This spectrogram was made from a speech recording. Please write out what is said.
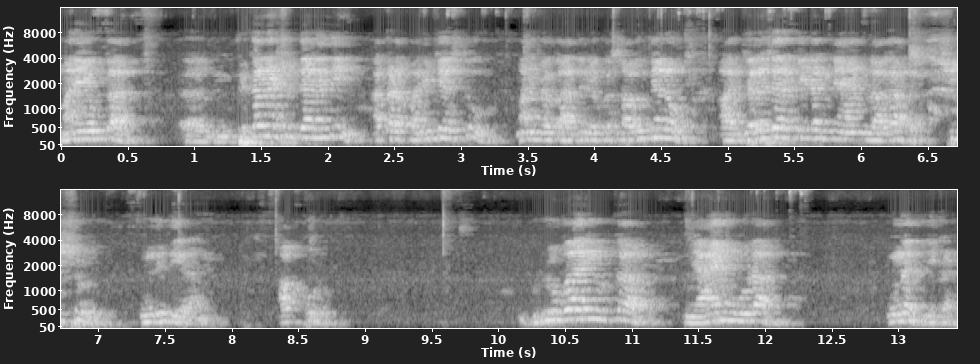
మన యొక్క త్రికరణ శుద్ధి అనేది అక్కడ పనిచేస్తూ మన యొక్క అతని యొక్క సౌజ్ఞలో ఆ జలచర క్రీడ న్యాయం లాగా శిష్యుడు ఉండి తీరాలి. అప్పుడు గురువుగారి యొక్క న్యాయం కూడా ఉన్నది ఇక్కడ.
